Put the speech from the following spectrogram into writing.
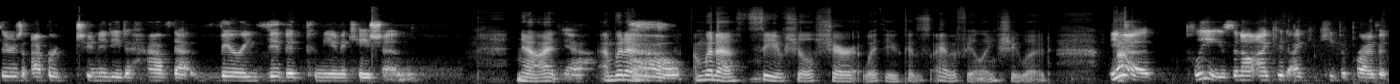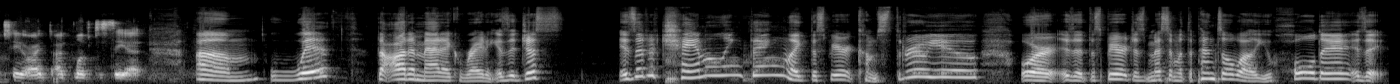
there's opportunity to have that very vivid communication. no i Yeah. i'm gonna Wow. I'm gonna see if she'll share it with you because I have a feeling she would. Yeah. Please, and I'll, I could I could keep it private too. I'd, I'd love to see it. Um, with the automatic writing, is it just is it a channeling thing? Like the spirit comes through you, or is it the spirit just messing with the pencil while you hold it? Is it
